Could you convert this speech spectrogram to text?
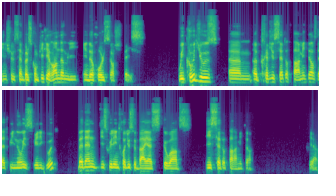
initial samples completely randomly in the whole search space. We could use um, a previous set of parameters that we know is really good, but then this will introduce a bias towards this set of parameters. Yeah.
